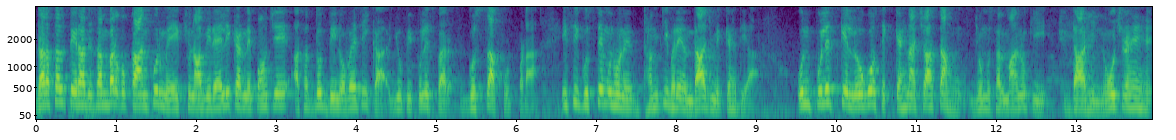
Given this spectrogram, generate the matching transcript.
दरअसल 13 दिसंबर को कानपुर में एक चुनावी रैली करने पहुँचे असदुद्दीन ओवैसी का यूपी पुलिस पर गुस्सा फूट पड़ा। इसी गुस्से में उन्होंने धमकी भरे अंदाज में कह दिया, उन पुलिस के लोगों से कहना चाहता हूँ जो मुसलमानों की दाढ़ी नोच रहे हैं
